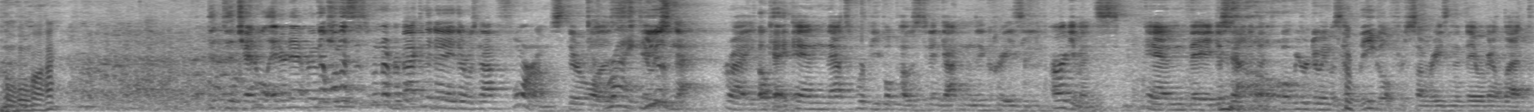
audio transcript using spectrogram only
What? The, the general internet wrote Well, this is, remember, back in the day, there was not forums. There was right, Usenet. Right. Okay. And that's where people posted and got into crazy arguments. And they decided no. that what we were doing was illegal for some reason, that they were going to let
